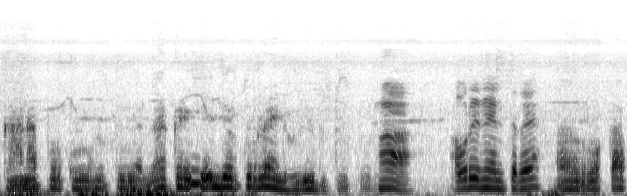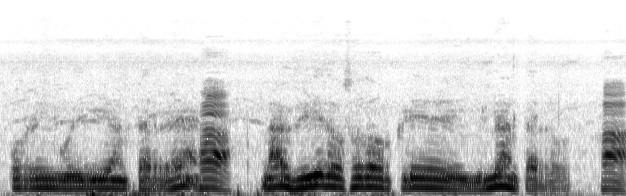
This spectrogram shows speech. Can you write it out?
ಖಾನಾಪುರಕ್ಕೆ ಹೋಗಿರ್ತೀವಿ ಎಲ್ಲ ಕಡೆ ಎಲ್ಲಿ ಇರ್ತಾರಲ್ಲ ಅಲ್ಲಿ ಹೋಗಿ ಬಿಟ್ಟಿರ್ತೀವಿ. ಹಾಂ. ಅವ್ರೇನು ಹೇಳ್ತಾರೆ? ಅವ್ರು ರೊಕ್ಕ ಕೊಡ್ರಿ ಒಯ್ರಿ ಅಂತಾರೆ. ಹಾಂ. ನಾವು ಹೇಳಿದ ಔಷಧ ಅವ್ರ ಕಡೆ ಇಲ್ಲ ಅಂತಾರೆ ಅವ್ರು. ಹಾಂ.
